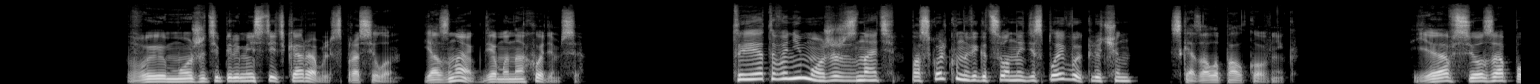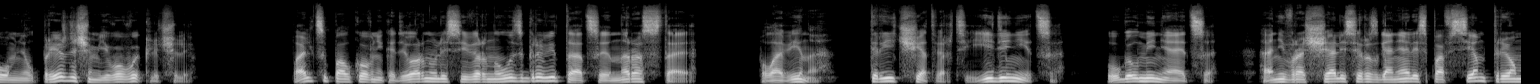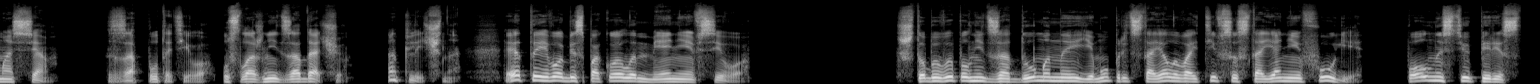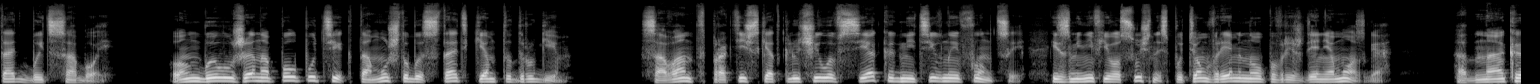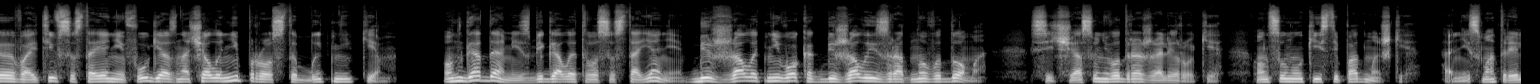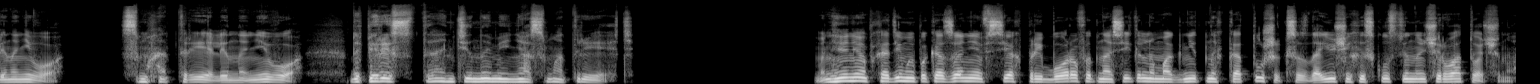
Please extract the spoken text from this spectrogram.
«Вы можете переместить корабль?» — спросил он. «Я знаю, где мы находимся». «Ты этого не можешь знать, поскольку навигационный дисплей выключен», — сказала полковник. «Я все запомнил, прежде чем его выключили. Пальцы полковника дернулись, и вернулась гравитация, нарастая. Половина, три четверти, единица. Угол меняется. Они вращались и разгонялись по всем трем осям. Запутать его, усложнить задачу. Отлично. Это его беспокоило менее всего. Чтобы выполнить задуманное, ему предстояло войти в состояние фуги, полностью перестать быть собой. Он был уже на полпути к тому, чтобы стать кем-то другим. Савант практически отключила все когнитивные функции, изменив его сущность путем временного повреждения мозга. Однако войти в состояние фуги означало не просто быть никем. Он годами избегал этого состояния, бежал от него, как бежал из родного дома. Сейчас у него дрожали руки. Он сунул кисти под мышки. Они смотрели на него смотрели на него. Да перестаньте на меня смотреть. Мне необходимы показания всех приборов относительно магнитных катушек, создающих искусственную червоточину.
